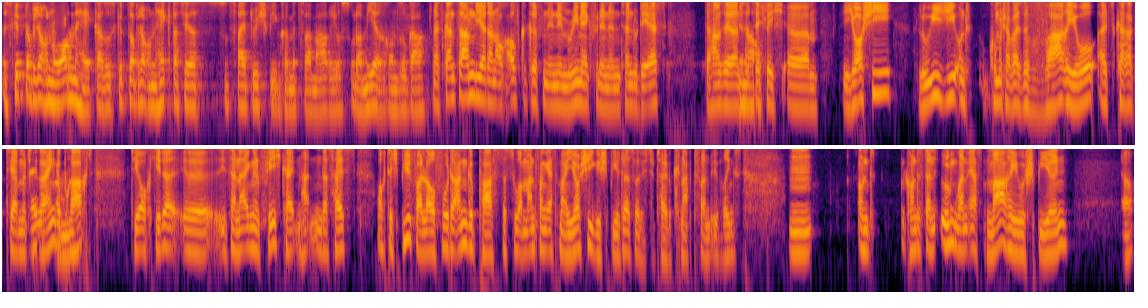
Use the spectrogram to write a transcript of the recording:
Es gibt, glaube ich, auch einen ROM-Hack. Also es gibt, glaube ich, auch einen Hack, dass ihr das zu zweit durchspielen könnt mit zwei Marios oder mehreren sogar. Das Ganze haben die ja dann auch aufgegriffen in dem Remake für den Nintendo DS. Da haben sie ja dann Genau. tatsächlich ähm, Yoshi, Luigi und komischerweise Wario als Charakter mit Seltsam, ne? Die auch jeder äh, seine eigenen Fähigkeiten hatten. Das heißt, auch der Spielverlauf wurde angepasst, dass du am Anfang erstmal Yoshi gespielt hast, was ich total beknackt fand übrigens. Mm, Und konntest dann irgendwann erst Mario spielen. Ja.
